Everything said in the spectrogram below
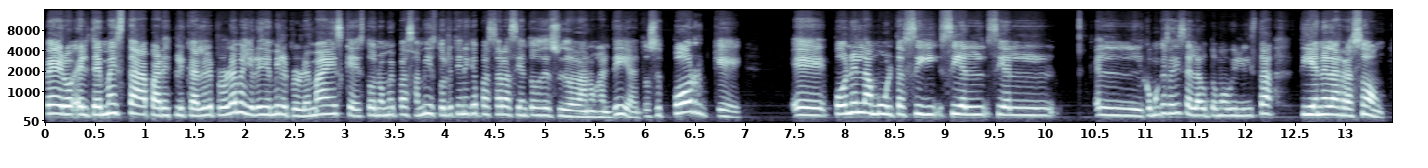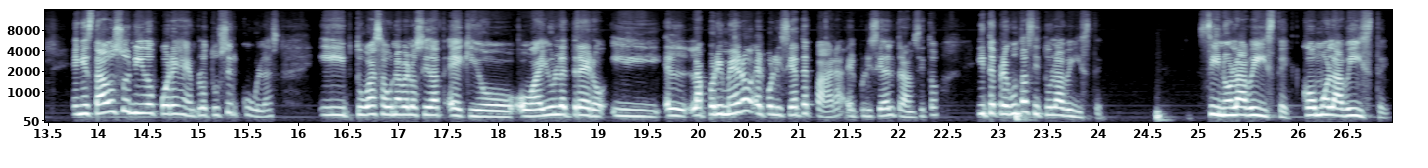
Pero el tema está para explicarle el problema. Yo le dije, mire, el problema es que esto no me pasa a mí, esto le tiene que pasar a cientos de ciudadanos al día. Entonces, ¿por qué eh, ponen la multa si, si, el, si el, el, ¿cómo que se dice? El automovilista tiene la razón. En Estados Unidos, por ejemplo, tú circulas y tú vas a una velocidad X o, hay un letrero y el, la primero el policía te para, el policía del tránsito, y te pregunta si tú la viste. Si no la viste, cómo la viste.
